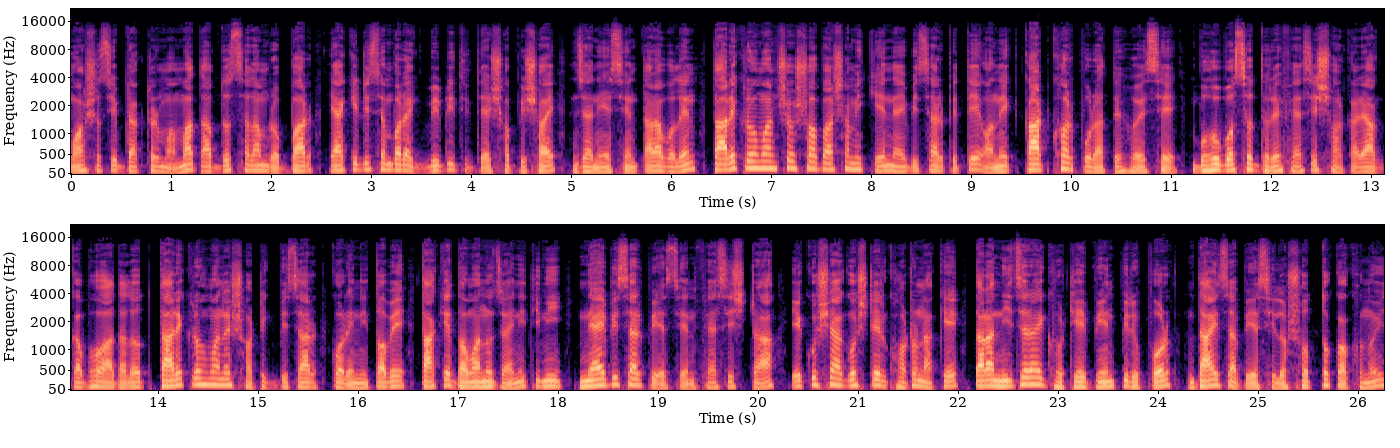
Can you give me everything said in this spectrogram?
মহাসচিব ডাক্তার মোহাম্মদ আব্দুল সালাম রোববার একই ডিসেম্বর এক বিবৃতিতে সব বিষয় জানিয়েছেন। তারা বলেন, তারেক রহমান সহ সব আসামিকে ন্যায় বিচার পেতে অনেক কাঠখড় পোড়াতে হয়েছে। বহু বছর ধরে ফ্যাসিস সরকারের আজ্ঞাবহ আদালত তারেক রহমানের সঠিক বিচার করেনি, তবে তাকে দমানো যায়নি। তিনি ন্যায় বিচার পেয়েছেন। ফ্যাসিস্টরা একুশে আগস্টের ঘটনাকে তারা নিজেরাই ঘটিয়ে বিএনপির উপর দায় চাপিয়েছিল। সত্য কখনোই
